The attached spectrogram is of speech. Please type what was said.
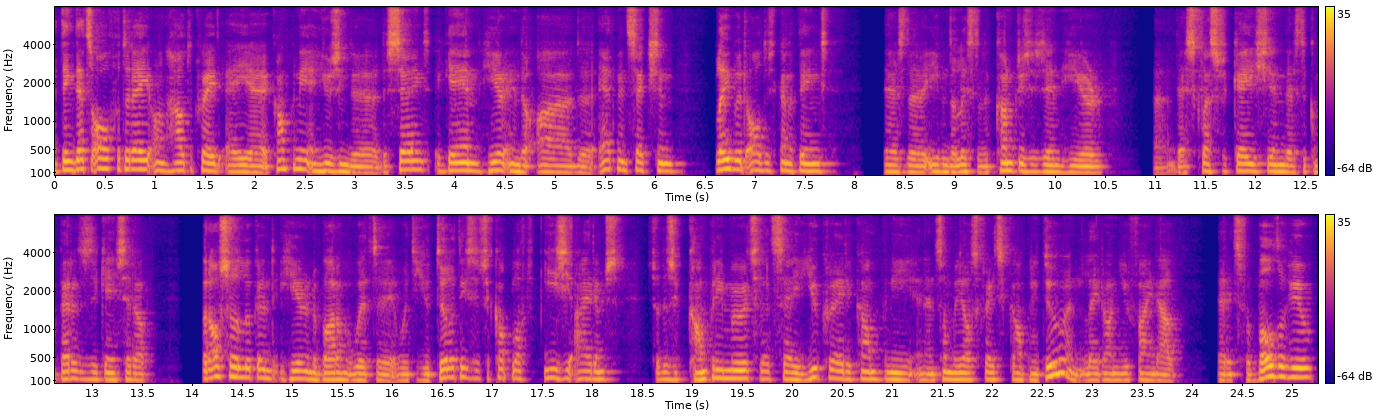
I think that's all for today on how to create a uh, company and using the, the settings. Again, here in the, uh, the admin section, play with all these kind of things. There's the even the list of the countries is in here. Uh, there's classification, there's the competitors you can set up. But also look at here in the bottom with, uh, with utilities, there's a couple of easy items. So there's a company merge. Let's say you create a company and then somebody else creates a company too. And later on you find out that it's for both of you.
